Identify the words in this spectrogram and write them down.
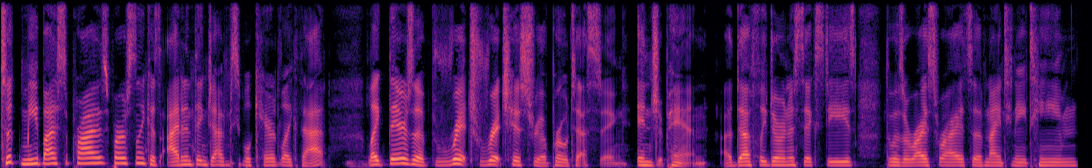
took me by surprise personally because I didn't think Japanese people cared like that. Like, there's a rich, rich history of protesting in Japan. Uh, definitely during the 60s, there was a rice riots of 1918.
